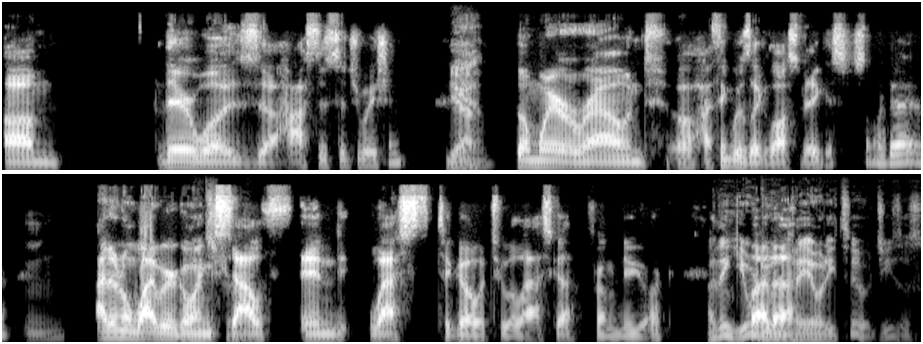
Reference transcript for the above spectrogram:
Um there was a hostage situation. Yeah. somewhere around. Oh, I think it was like Las Vegas, or something like that. Mhm. I don't know why we were going south and west to go to Alaska from New York. I think you were But, doing uh, peyote too. Jesus.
